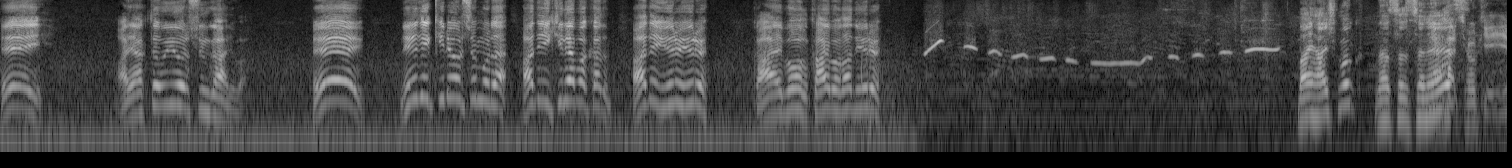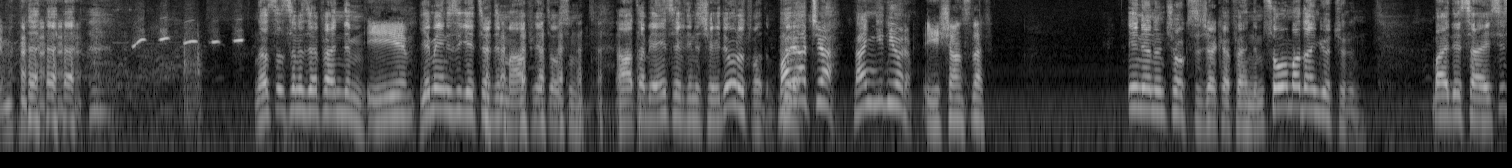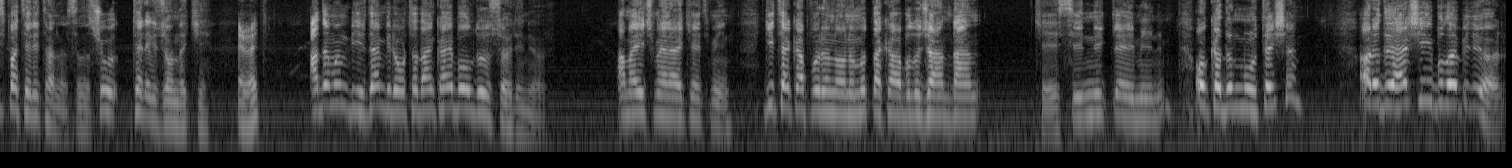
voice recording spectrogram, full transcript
Hey! Ayakta uyuyorsun galiba. Hey! Ne dikiliyorsun burada? Hadi ikile bakalım. Hadi yürü yürü. Kaybol kaybol hadi yürü. Bay Haşmuk, nasılsınız? Ya, çok iyiyim. Nasılsınız efendim? İyiyim. Yemeğinizi getirdim mi? Afiyet olsun. Aa tabii en sevdiğiniz şeyi de unutmadım. Bay Buyurun. Atça ben gidiyorum. İyi şanslar. İnanın çok sıcak efendim. Soğumadan götürün. Bay Desai siz Patel'i tanırsınız. Şu televizyondaki. Evet. Adamın birdenbire ortadan kaybolduğu söyleniyor. Ama hiç merak etmeyin. Gita Kapur'un onu mutlaka bulacağından kesinlikle eminim. O kadın muhteşem. Aradığı her şeyi bulabiliyor.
